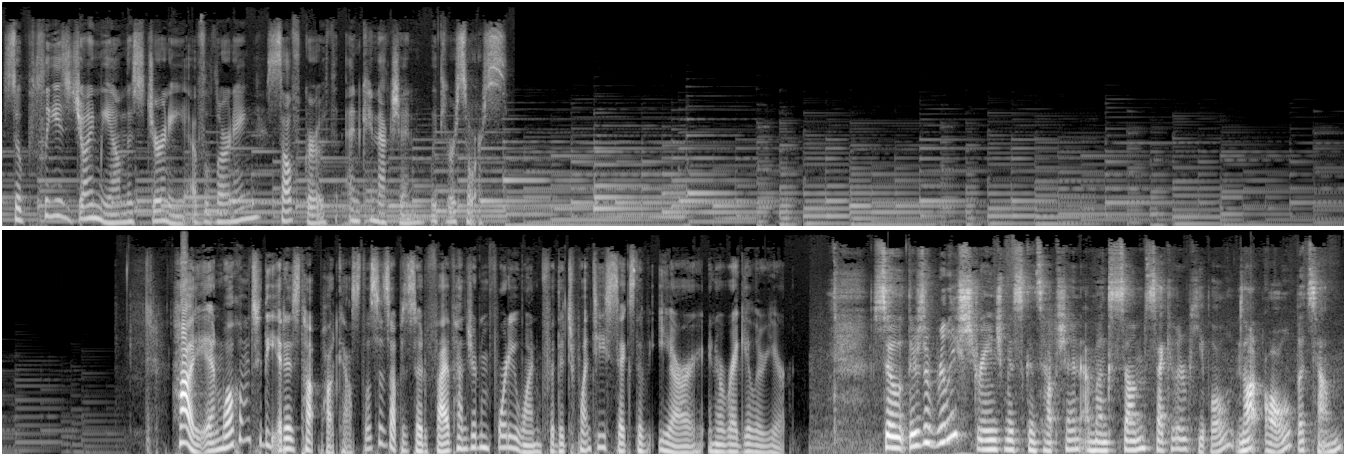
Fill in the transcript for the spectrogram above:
So please join me on this journey of learning, self growth, and connection with your source. Hi, and welcome to the It Is Taught podcast. This is episode 541 for the 26th of ER in a regular year. So, there's a really strange misconception among some secular people, not all, but some,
